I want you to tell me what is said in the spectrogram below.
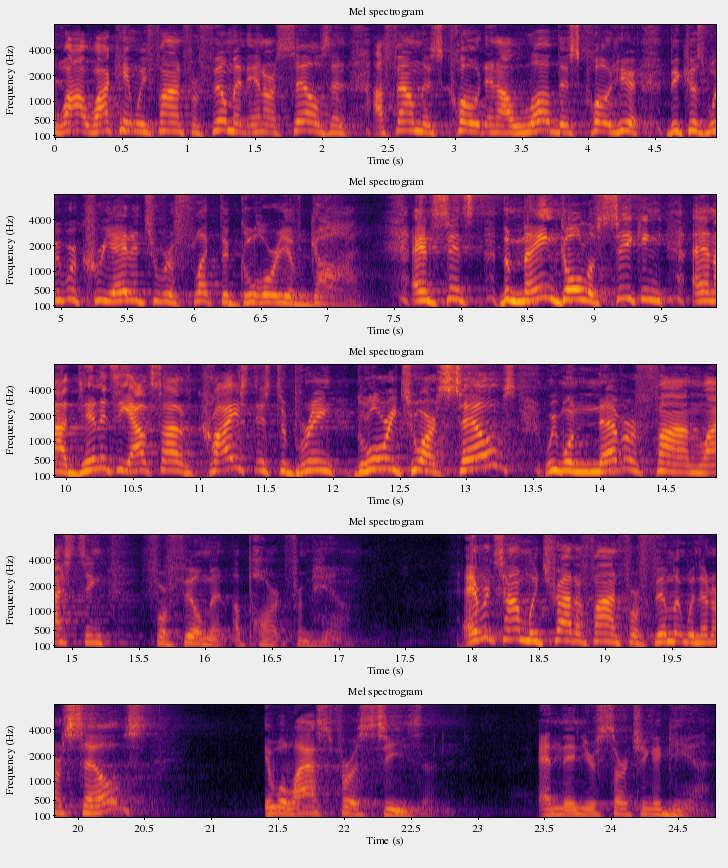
why, why can't we find fulfillment in ourselves? And I found this quote, and I love this quote here because we were created to reflect the glory of God. And since the main goal of seeking an identity outside of Christ is to bring glory to ourselves, we will never find lasting fulfillment apart from Him. Every time we try to find fulfillment within ourselves, it will last for a season, and then you're searching again.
